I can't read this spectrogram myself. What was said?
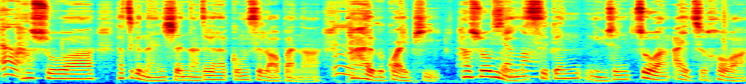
嗯、他说啊，他这个男生啊，这个他公司老板啊，嗯、他还有个怪癖。他说每一次跟女生做完爱之后啊，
